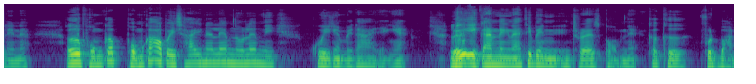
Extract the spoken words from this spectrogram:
เลยนะ เออผมก็ผมก็เอาไปใช้นะเล่มนู้นเล่มนี้คุยกันไม่ได้อย่างเงี้ย หรืออีกอันหนึ่งนะที่เป็น interest ผมเนี่ยก็คือฟุตบอล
